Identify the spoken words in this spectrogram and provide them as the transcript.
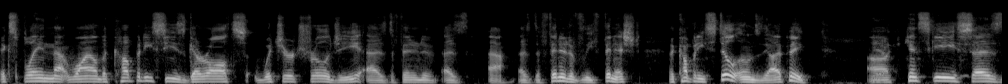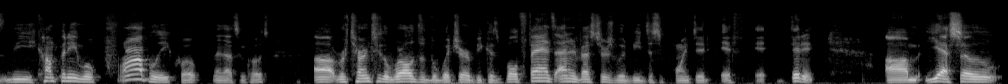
explained that while the company sees Geralt's Witcher trilogy as definitive as ah, as definitively finished, the company still owns the IP. Uh, Kikinski says the company will probably quote, and that's in quotes, uh, return to the world of The Witcher because both fans and investors would be disappointed if it didn't. Um, yeah, so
